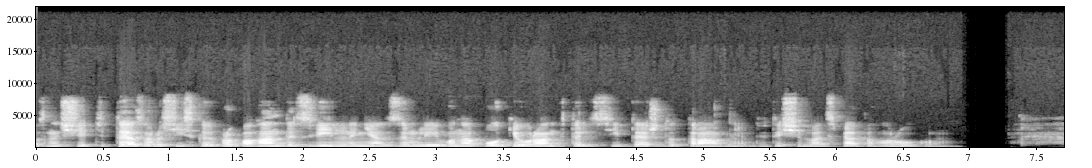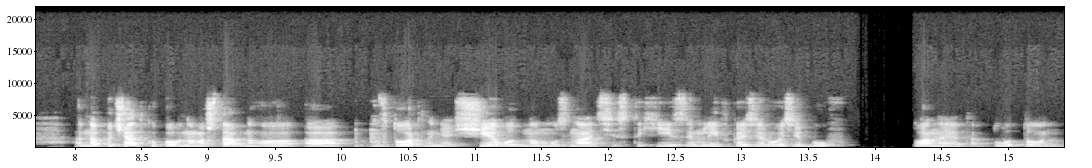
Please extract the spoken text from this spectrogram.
е, значить, теза російської пропаганди звільнення землі, вона поки уран в тельці, теж до травня 2025 року. На початку повномасштабного е, вторгнення ще в одному знаці стихії Землі в Казірозі був планета Плутон.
